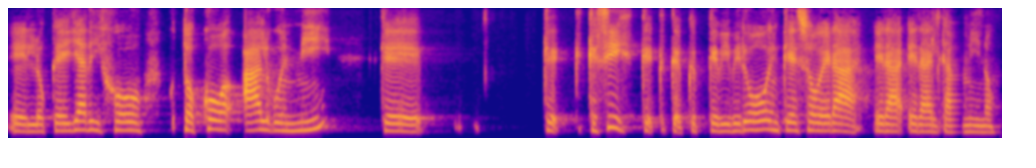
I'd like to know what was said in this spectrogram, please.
Eh, lo que ella dijo tocó algo en mí que, que, que sí, que, que, viviró en que eso era, era, era el camino.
